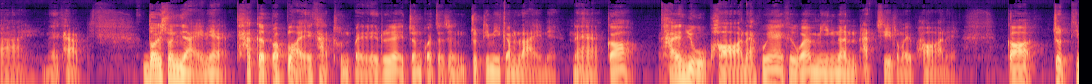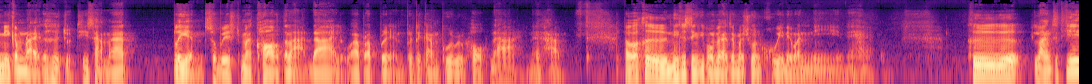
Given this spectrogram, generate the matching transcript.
ได้นะครับ โดยส่วนใหญ่เนี่ยถ้าเกิดว่าปล่อยให้ขาดทุนไปเรื่อยๆ จนกว่าจะถึงจุดที่มีกำไรเนี่ยนะฮะก็ถ้าอยู่พอนะพูดง่ายๆคือว่ามีเงินอัดฉีดลงไปพอเนี่ยก็จุดที่มีกำไรก็คือจุดที่สามารถ เปลี่ยนสวิชมาครองตลาดได้ หรือว่าปรับเปลี่ยนพฤติกรรมผู้บริโภคได้นะครับ แล้วก็คือนี่คือสิ่งที่ผมอยากจะมาชวนคุยในวันนี้นะฮะคือหลังจากที่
